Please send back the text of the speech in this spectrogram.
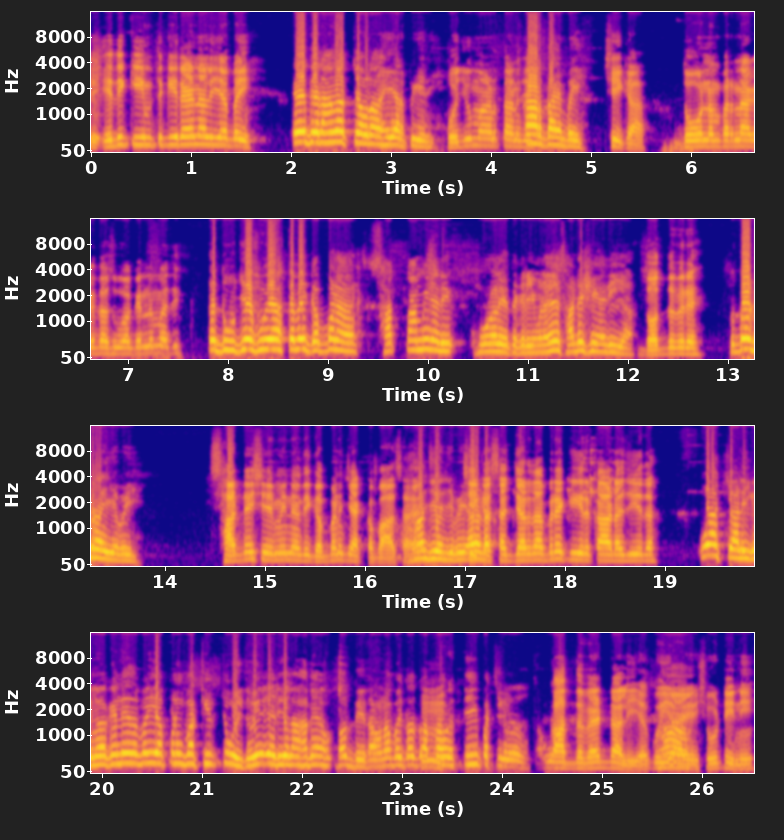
ਤੇ ਇਹਦੀ ਕੀਮਤ ਕੀ ਰਹਿਣ ਵਾਲੀ ਆ ਬਾਈ? ਇਹ ਦੇ ਰਾਂ 14000 ਰੁਪਏ ਦੀ। ਹੋ ਜੂ ਮਾਨਤਾਨ ਜੀ। ਕਰਦਾ ਹੈ ਬਈ। ਠੀਕ ਆ। ਦੋ ਨੰਬਰ ਨਗ ਦਾ ਸੂਆ ਕਿੰਨਾ ਮਾ ਜੀ? ਤੇ ਦੂਜੇ ਸੂਏ ਵਾਸਤੇ ਬਈ ਗੱਬਣ 7 ਮਹੀਨੇ ਦੀ ਹੋਣ ਵਾਲੀ ਤਕਰੀਬਨ। ਇਹ 6.5 ਦੀ ਆ। ਦੁੱਧ ਵੀਰੇ? ਦੁੱਧੋ ਡਰਾਈ ਹੈ ਬਈ। 6.5 ਮਹੀਨਿਆਂ ਦੀ ਗੱਭਣ ਚੈੱਕ ਪਾਸ ਆ? ਹਾਂਜੀ ਹਾਂਜੀ ਬਈ। ਠੀਕ ਆ। ਸੱਜਰ ਦਾ ਵੀਰੇ ਕੀ ਰਿਕਾਰਡ ਆ ਜੀ ਇਹਦਾ? ਉਹ 40 ਕਿਲੋ ਕਹਿੰਦੇ ਬਈ ਆਪਾਂ ਨੂੰ ਬਾਕੀ ਝੋਲੀ ਤੋਂ ਏਰੀਆ ਲਾਹਦੇ ਆ ਦੁੱਧ ਦੇਤਾ ਹੋਣਾ ਬਈ ਦੁੱਧ ਆਪਾਂ 30 25 ਕਿਲੋ ਦਾ ਦਿੱਤਾ। ਕੱਦ ਵੈਡ ਵਾਲੀ ਆ ਕੋਈ। ਐ ਛੋਟੀ ਨਹੀਂ।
